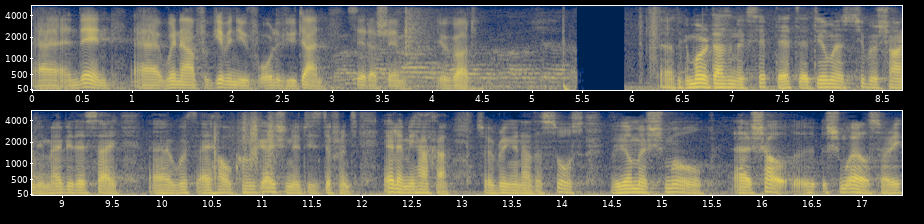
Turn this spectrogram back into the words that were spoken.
Uh, and then uh, when I've forgiven you for all of you done, said Hashem, your God. Uh, the Gemara doesn't accept that. Uh, Dilma is super shiny. Maybe they say uh, with a whole congregation it is different. So we bring another source. V'yomer Shmuel. Uh, uh, Shmuel, sorry,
